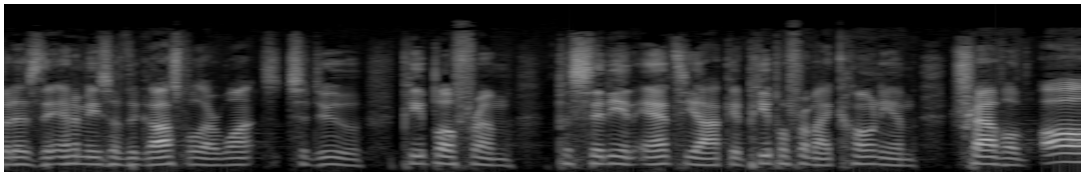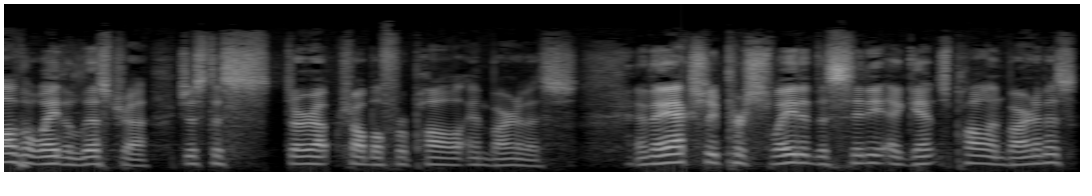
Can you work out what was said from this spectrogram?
But as the enemies of the gospel are wont to do, people from Pisidian Antioch and people from Iconium traveled all the way to Lystra just to stir up trouble for Paul and Barnabas. And they actually persuaded the city against Paul and Barnabas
